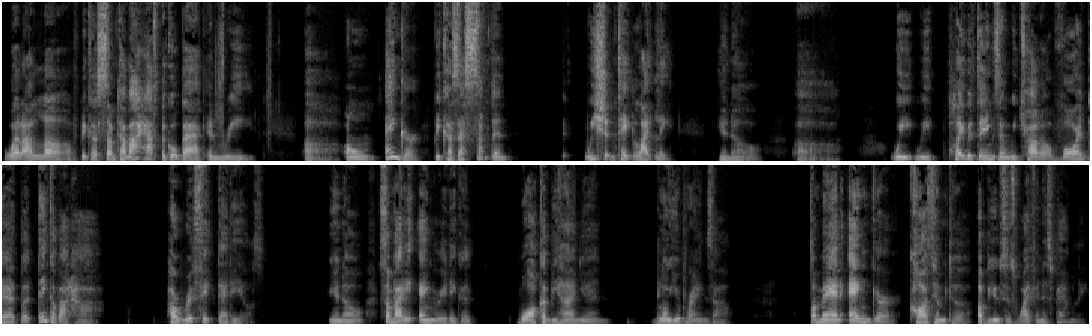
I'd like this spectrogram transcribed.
What I love, because sometimes I have to go back and read uh, on anger because that's something we shouldn't take lightly. You know, uh, we we play with things and we try to avoid that, but think about how horrific that is. You know, somebody angry, they could walk up behind you and blow your brains out. A man anger caused him to abuse his wife and his family.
